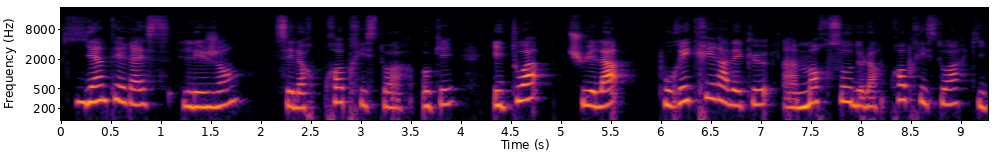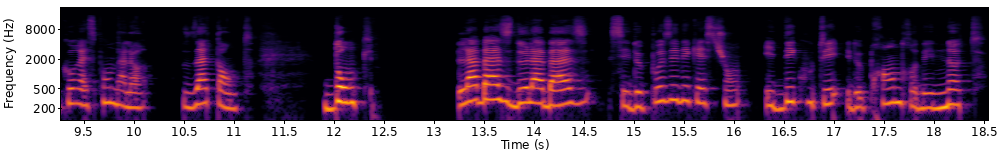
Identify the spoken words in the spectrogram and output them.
qui intéresse les gens, c'est leur propre histoire, ok? Et toi, tu es là pour écrire avec eux un morceau de leur propre histoire qui corresponde à leurs attentes. Donc, la base de la base, c'est de poser des questions et d'écouter et de prendre des notes.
